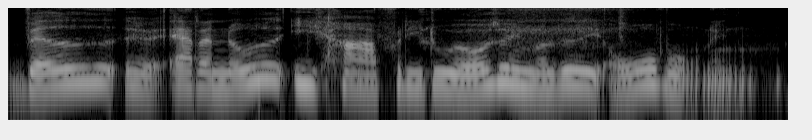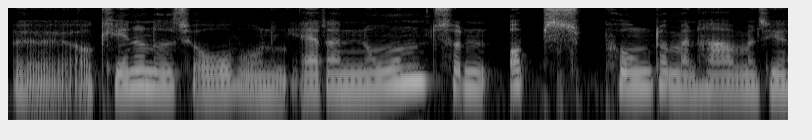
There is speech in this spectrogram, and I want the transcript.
Hvad, øh, er der noget, I har, fordi du er også involveret i overvågning øh, og kender noget til overvågning, er der nogen sådan opspunkter, man har, man siger,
